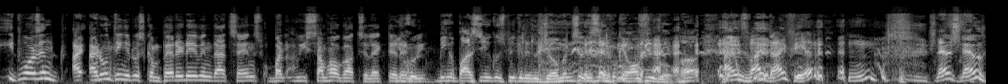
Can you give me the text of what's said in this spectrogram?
Uh, it wasn't. I, I don't think it was competitive in that sense, but we somehow got selected could, we. being a Parsi, you could speak a little German, so they said, okay, off you go. Huh? Eins, zwei, drei, vier. Hmm? Schnell, schnell.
